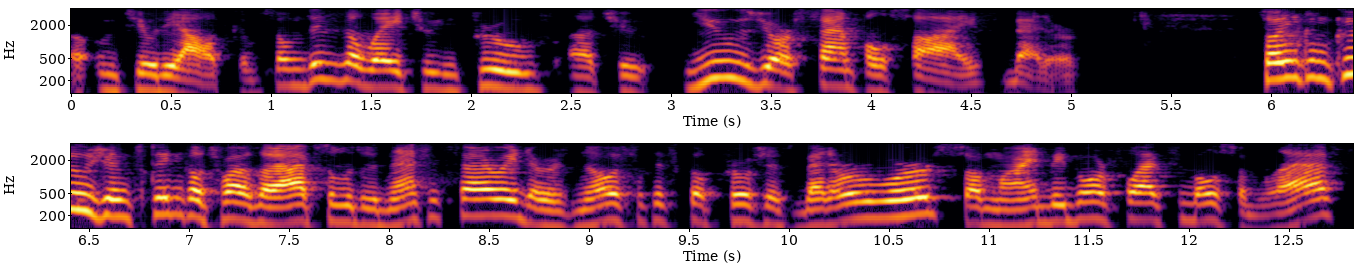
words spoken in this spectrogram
uh, until the outcome. So this is a way to improve, uh, to use your sample size better. So in conclusions, clinical trials are absolutely necessary. There is no statistical approach that's better or worse. Some might be more flexible, some less.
